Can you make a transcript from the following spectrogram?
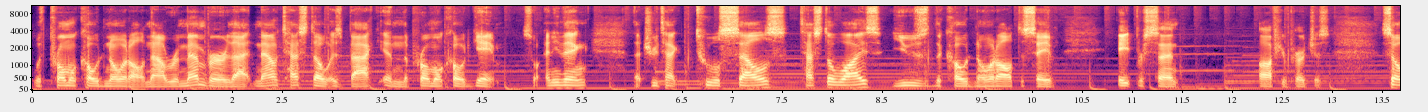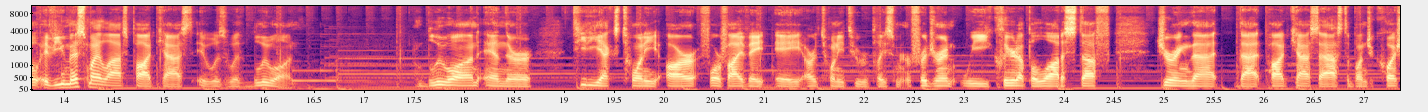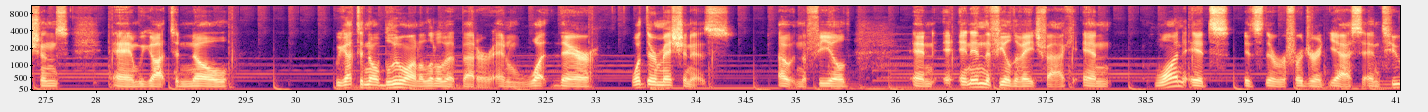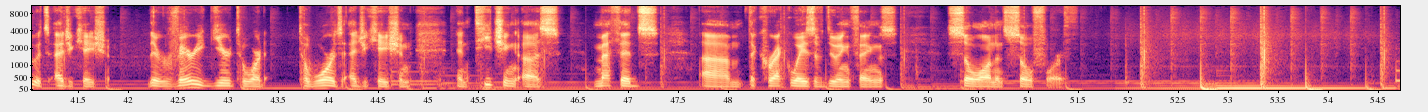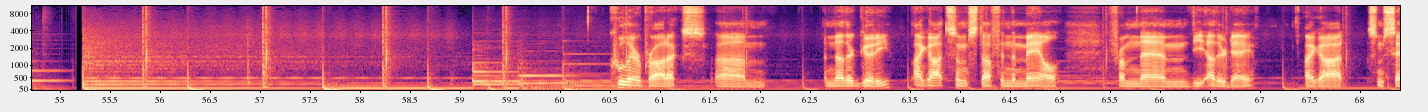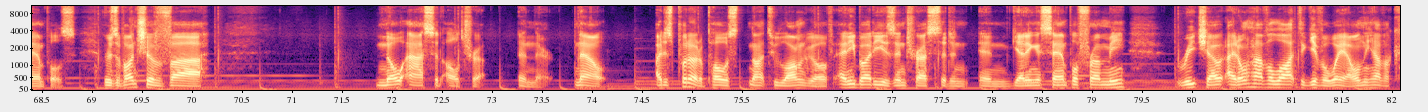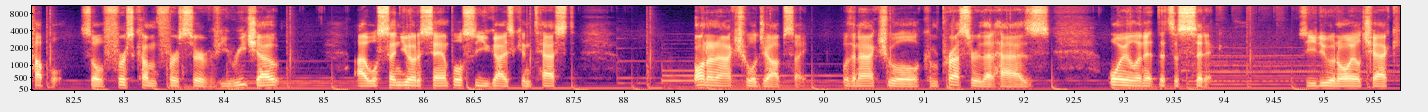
with promo code know it all. Now remember that now Testo is back in the promo code game. So anything that TruTech Tools sells Testo wise, use the code know it all to save 8% off your purchase. So if you missed my last podcast, it was with BlueOn. Blue On and their TDX20 R458A R22 replacement refrigerant. We cleared up a lot of stuff during that that podcast. I asked a bunch of questions, and we got to know we got to know BlueOn a little bit better and what their what their mission is out in the field and and in the field of HVAC. And one, it's it's their refrigerant, yes, and two, it's education. They're very geared toward towards education and teaching us methods, um, the correct ways of doing things, so on and so forth. Cool Air products. Um, another goodie. I got some stuff in the mail from them the other day. I got some samples. There's a bunch of uh, no acid ultra in there. Now, I just put out a post not too long ago. If anybody is interested in, in getting a sample from me, reach out. I don't have a lot to give away, I only have a couple. So, first come, first serve. If you reach out, I will send you out a sample so you guys can test on an actual job site with an actual compressor that has oil in it that's acidic. So you do an oil check.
